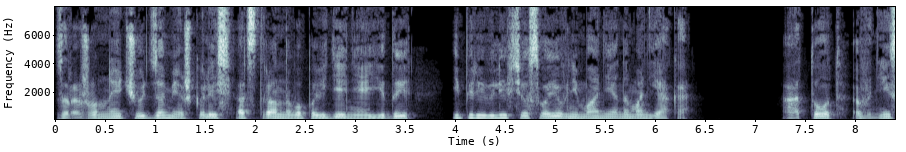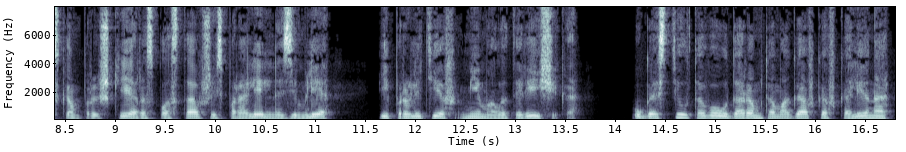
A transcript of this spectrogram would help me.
Зараженные чуть замешкались от странного поведения еды и перевели все свое внимание на маньяка. А тот, в низком прыжке, распластавшись параллельно земле и пролетев мимо лотерейщика, угостил того ударом томагавка в колено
